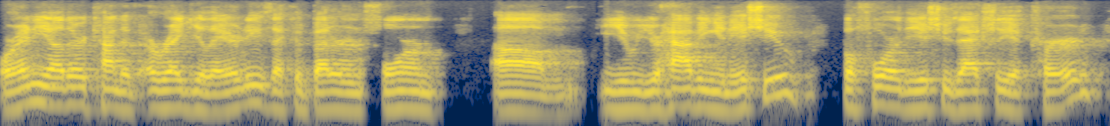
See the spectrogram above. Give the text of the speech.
or any other kind of irregularities that could better inform um, you you're having an issue before the issues actually occurred.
